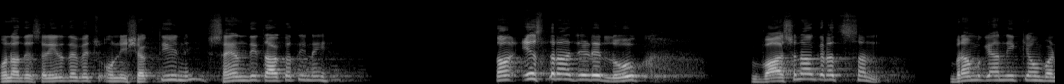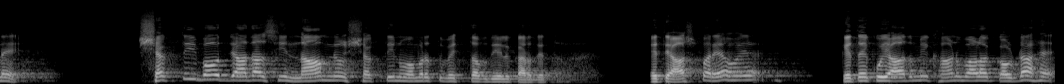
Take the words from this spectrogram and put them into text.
ਉਹਨਾਂ ਦੇ ਸਰੀਰ ਦੇ ਵਿੱਚ ਉਨੀ ਸ਼ਕਤੀ ਹੀ ਨਹੀਂ ਸਹਿਣ ਦੀ ਤਾਕਤ ਹੀ ਨਹੀਂ ਹੈ। ਤਾਂ ਇਸ ਤਰ੍ਹਾਂ ਜਿਹੜੇ ਲੋਕ ਵਾਸਨਾਗ੍ਰਸਤ ਸਨ ਬ੍ਰਹਮ ਗਿਆਨੀ ਕਿਉਂ ਬਣੇ? ਸ਼ਕਤੀ ਬਹੁਤ ਜ਼ਿਆਦਾ ਸੀ, ਨਾਮ ਨੇ ਉਸ ਸ਼ਕਤੀ ਨੂੰ ਅੰਮ੍ਰਿਤ ਵਿੱਚ ਤਬਦੀਲ ਕਰ ਦਿੱਤਾ। ਇਤਿਹਾਸ ਭਰਿਆ ਹੋਇਆ ਕਿਤੇ ਕੋਈ ਆਦਮੀ ਖਾਣ ਵਾਲਾ ਕੌਡਾ ਹੈ,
